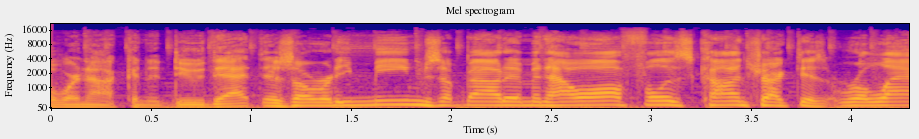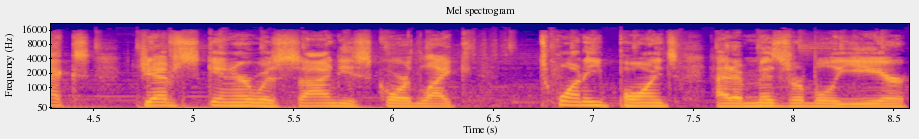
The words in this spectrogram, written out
we're not going to do that. There's already memes about him and how awful his contract is. Relax. Jeff Skinner was signed. He scored like 20 points, had a miserable year.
